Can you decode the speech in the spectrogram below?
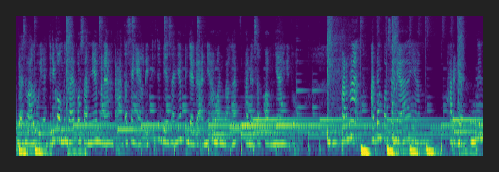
nggak selalu ya. Jadi kalau misalnya kosannya menengah ke atas yang elit itu biasanya penjagaannya aman banget ada satpamnya gitu. Karena ada kosan ya yang harga mungkin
